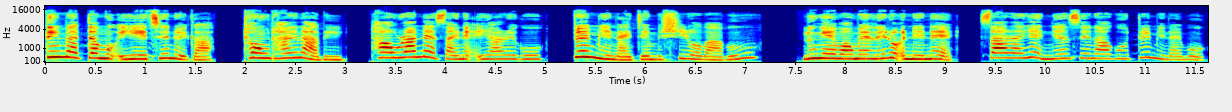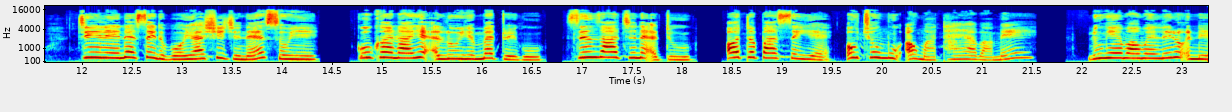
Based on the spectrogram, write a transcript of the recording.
တိမတ်တက်မှုအရေးချင်းတွေကထုံထိုင်းလာပြီးထာဝရနဲ့ဆိုင်တဲ့အရာတွေကိုတွေ့မြင်နိုင်ခြင်းမရှိတော့ပါဘူး။လူငယ်မောင်မယ်လေးတို့အနေနဲ့စာရန်ရဲ့ဉာဏ်စင်တာကိုတွေ့မြင်နိုင်ဖို့ကြည်လင်တဲ့စိတ်တော်ရရှိခြင်းနဲ့ဆိုရင် ကိုယ်ခန္ဓာရဲ့အလိုရမက်တွေကိုစဉ်းစားခြင်းနဲ့အတူအော်တပတ်စိတ်ရဲ့အုပ်ချုပ်မှုအောက်မှာထားရပါမယ်။လူငယ်မောင်မယ်လေးတို့အနေ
